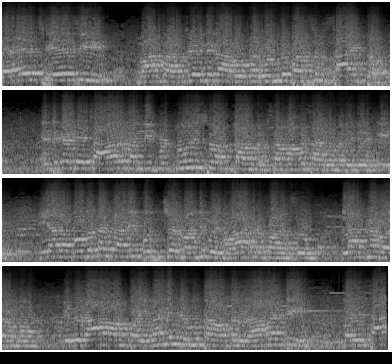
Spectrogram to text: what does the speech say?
దయచేసి మాకు అర్జెంట్గా ఒక రెండు బస్సులు సాయంత్రం. ఎందుకంటే చాలా మంది ఇప్పుడు టూరిస్టులు వస్తా ఉంటారు సమ్మక్క సాగర్ దగ్గరికి. ఇవాళ బొగత కాడి బొచ్చరు మంది పోయిన వాటర్ ఫాల్స్ లక్నవరము ఇటు రామప్ప ఇవన్నీ తిరుగుతా ఉంటారు కాబట్టి మరి సా-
